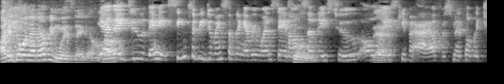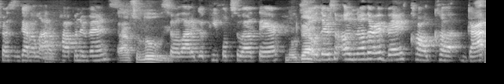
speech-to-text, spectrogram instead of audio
Are they doing that every Wednesday though? Yeah, huh? they do. They seem to be doing something every Wednesday and Cool. on Sundays too. Always Yeah. keep an eye out for Smith Public Trust. Has got a lot of mm. popping events. Absolutely, So a lot of good people too out there. no doubt. So there's another event called Got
